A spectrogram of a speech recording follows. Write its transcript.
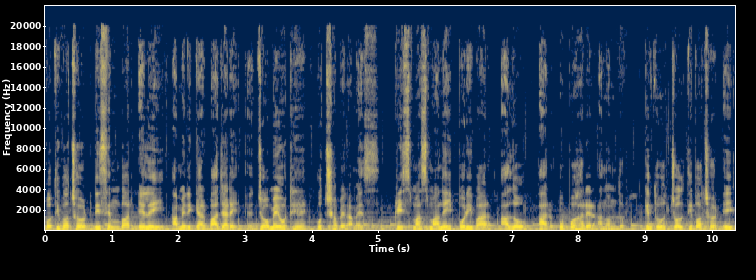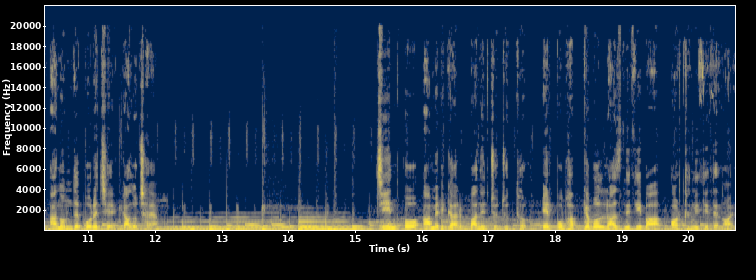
প্রতি বছর ডিসেম্বর এলেই আমেরিকার বাজারে জমে ওঠে উৎসবের আমেজ। ক্রিসমাস মানেই পরিবার, আলো আর উপহারের আনন্দ। কিন্তু চলতি বছর এই আনন্দে পড়েছে কালো ছায়া। চীন ও আমেরিকার বাণিজ্য যুদ্ধ। এর প্রভাব কেবল রাজনীতি বা অর্থনীতিতে নয়।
